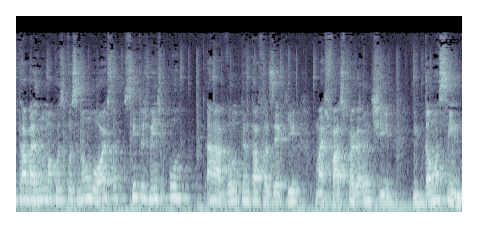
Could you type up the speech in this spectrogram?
trabalhando numa coisa que você não gosta, simplesmente por, ah, vou tentar fazer aqui mais fácil para garantir. Então, assim,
